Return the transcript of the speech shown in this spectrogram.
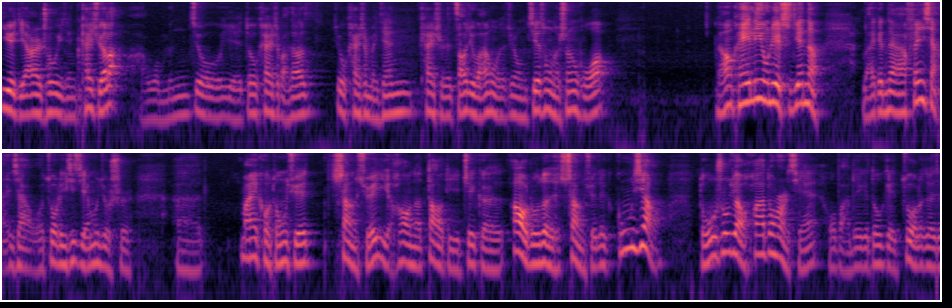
一月底二月初已经开学了啊，我们就也都开始把他又开始每天开始早九晚五的这种接送的生活。然后可以利用这时间呢，来跟大家分享一下。我做了一期节目，就是呃，Michael 同学上学以后呢，到底这个澳洲的上学这个功效，读书要花多少钱？我把这个都给做了个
